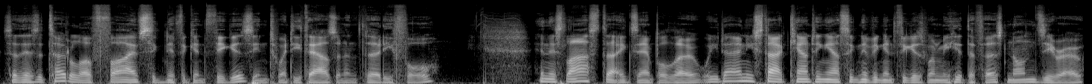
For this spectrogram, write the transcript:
So there's a total of five significant figures in 20,034. In this last uh, example though, we only start counting our significant figures when we hit the first non-zero,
